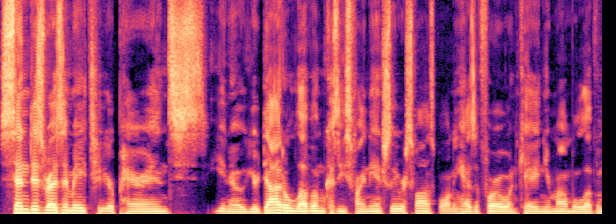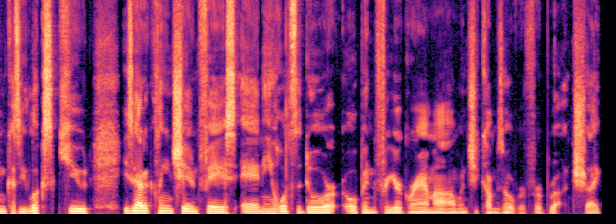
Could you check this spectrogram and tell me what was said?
send his resume to your parents. You know, your dad will love him because he's financially responsible and he has a 401k, and your mom will love him because he looks cute. He's got a clean shaven face and he holds the door open for your grandma when she comes over for brunch. Like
